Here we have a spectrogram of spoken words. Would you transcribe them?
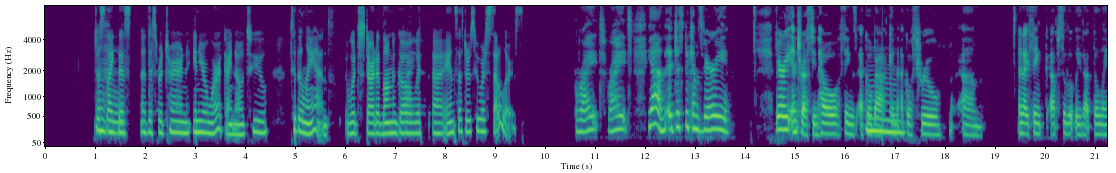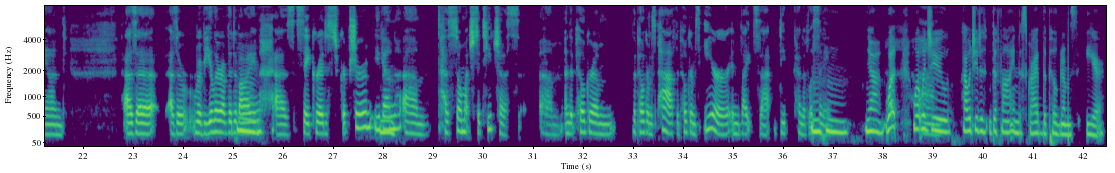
just mm-hmm. like this uh, this return in your work i know to to the land which started long ago right. with uh, ancestors who were settlers right right yeah and it just becomes very very interesting how things echo mm. back and mm. echo through um, and i think absolutely that the land as a as a revealer of the divine mm. as sacred scripture even yeah. um, has so much to teach us um, and the pilgrim the pilgrim's path the pilgrim's ear invites that deep kind of listening mm-hmm. yeah what what would um, you how would you de- define describe the pilgrim's ear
